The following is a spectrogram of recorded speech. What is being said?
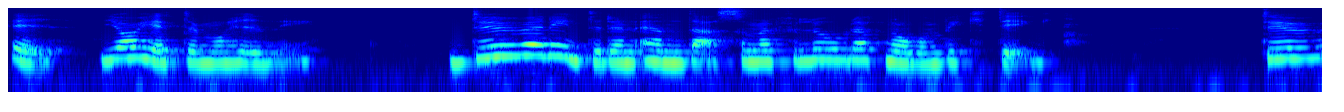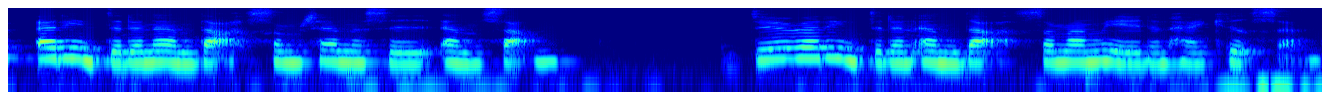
Hej, jag heter Mohini. Du är inte den enda som har förlorat någon viktig. Du är inte den enda som känner sig ensam. Du är inte den enda som är med i den här krisen.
